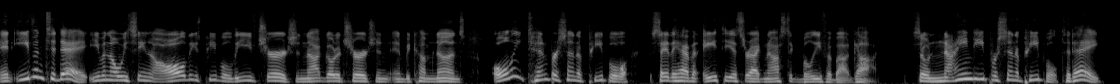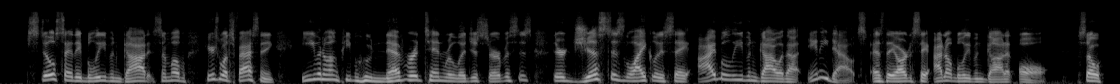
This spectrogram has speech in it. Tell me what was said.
And even today, even though we've seen all these people leave church and not go to church and, and become nones, only 10% of people say they have an atheist or agnostic belief about God. So 90% of people today still say they believe in God at some level. Here's what's fascinating. Even among people who never attend religious services, they're just as likely to say, I believe in God without any doubts, as they are to say, I don't believe in God at all. So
